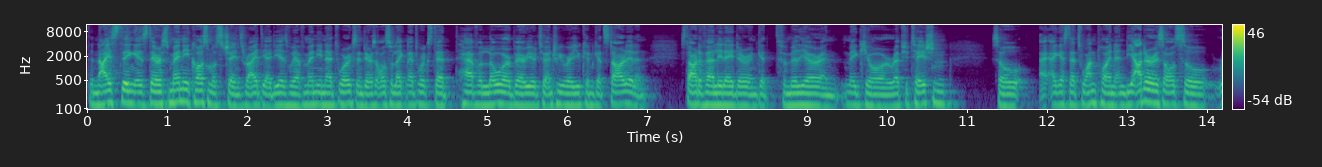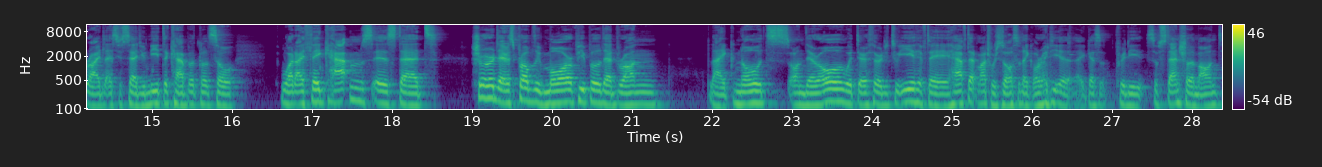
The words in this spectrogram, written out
the nice thing is there's many Cosmos chains, right? The idea is we have many networks, and there's also like networks that have a lower barrier to entry where you can get started and start a validator and get familiar and make your reputation. So I, I guess that's one. And the other is also, right, as you said, you need the capital. So what I think happens is that, sure, there's probably more people that run like nodes on their own with their 32 ETH if they have that much, which is also like already, a, I guess, a pretty substantial amount.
